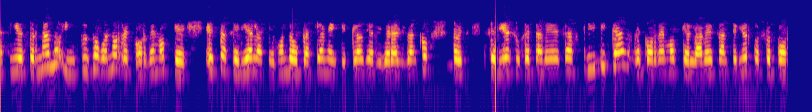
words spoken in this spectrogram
Así es, Fernando. Incluso, bueno, recordemos que esta sería la segunda ocasión en que Claudia Rivera Vivanco pues, sería sujeta de esas críticas. Recordemos que la vez anterior pues, fue por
